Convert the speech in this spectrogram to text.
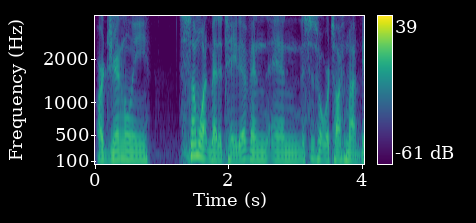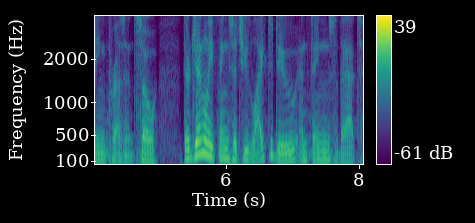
are generally somewhat meditative, and, and this is what we're talking about being present. So they're generally things that you like to do and things that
